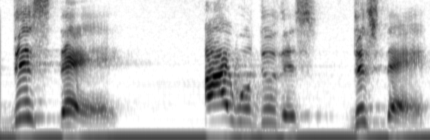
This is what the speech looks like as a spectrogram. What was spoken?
This day I will do this this day.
